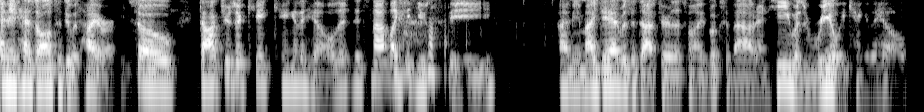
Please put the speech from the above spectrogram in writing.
and it has all to do with hierarchy. So doctors are king king of the hill. It's not like it used to be. I mean, my dad was a doctor. That's what my book's about, and he was really king of the hill.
